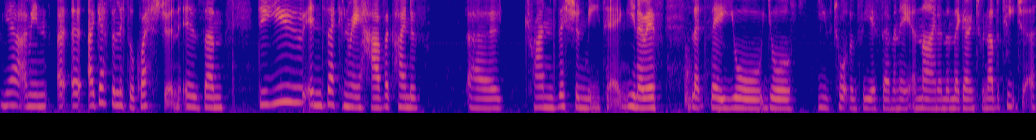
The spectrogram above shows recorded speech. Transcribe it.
Yeah, I mean, I, I guess a little question is um, do you in secondary have a kind of uh, transition meeting. You know if let's say you're you're you've taught them for year seven eight and nine and then they're going to another teacher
